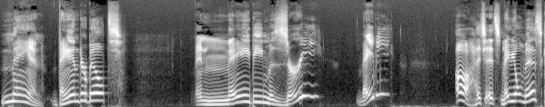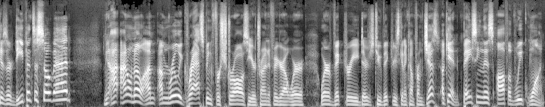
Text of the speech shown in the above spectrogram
Man, Vanderbilt and maybe Missouri? Maybe? Oh, it's it's maybe Ole Miss because their defense is so bad. I mean, I, I don't know. I'm I'm really grasping for straws here, trying to figure out where where victory there's two victories going to come from. Just again, basing this off of week one.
